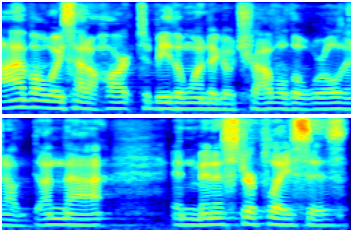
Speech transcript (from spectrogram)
I've always had a heart to be the one to go travel the world, and I've done that and minister places.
